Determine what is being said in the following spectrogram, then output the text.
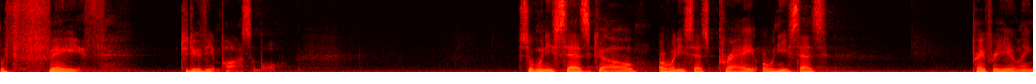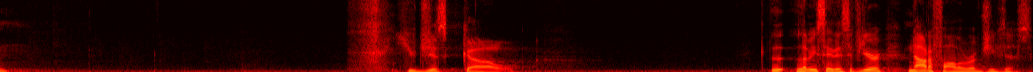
with faith to do the impossible. So when he says go, or when he says pray, or when he says pray for healing, you just go. L- let me say this. If you're not a follower of Jesus,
